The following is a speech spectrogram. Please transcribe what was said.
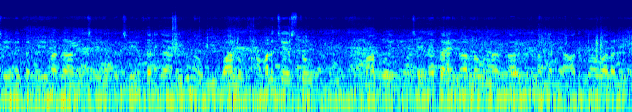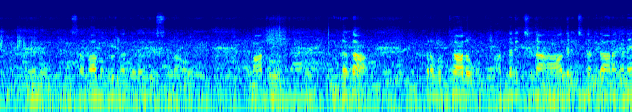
చేనేత బీమా కానీ చేనేత చేయుతని కానీ వాళ్ళు అమలు చేస్తూ మాకు చేనేత రంగాల్లో ఉన్న కార్మికులందరినీ ఆదుకోవాలని నేను ఈ సభాముఖంగా తెలియజేస్తున్నాము. మాకు గత ప్రభుత్వాలు ఆదరించిన ఆదరించిన విధానంగానే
